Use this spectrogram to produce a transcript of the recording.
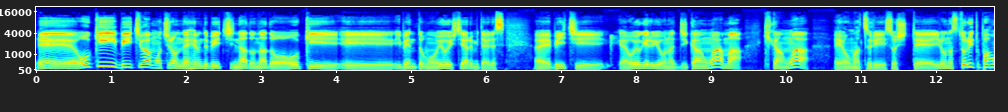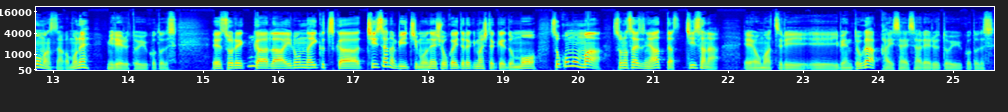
えー大きいビーチはもちろんねヘウンデビーチなどなど大きい、えー イベントも用意してあるみたいです、えービーチ泳げるような時間はまあ期間は、えーお祭りそしていろんなストリートパフォーマンスなんかもね見れるということですえーそれからいろんないくつか小さなビーチもね紹介いただきましたけれどもそこもまあそのサイズに合った小さな、えーお祭りイベントが開催されるということです。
